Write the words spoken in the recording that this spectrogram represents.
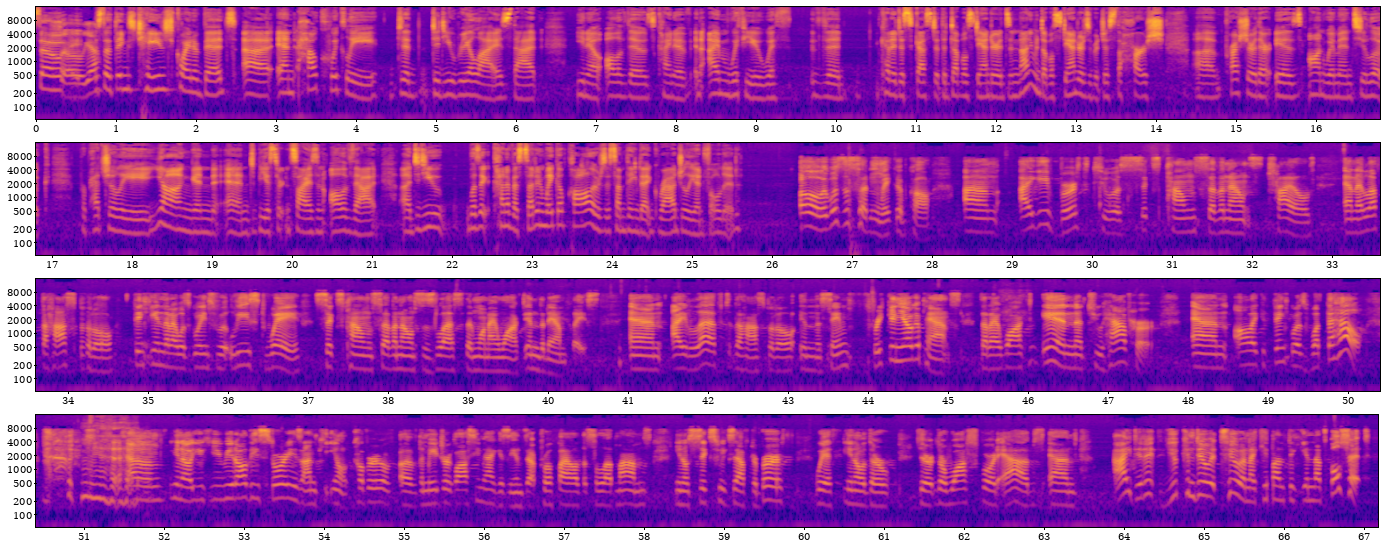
So, so, yeah. so things changed quite a bit. Uh, and how quickly did did you realize that you know all of those kind of? And I'm with you with the kind of discussed at the double standards and not even double standards, but just the harsh uh, pressure there is on women to look perpetually young and and be a certain size and all of that. Uh, did you was it kind of a sudden wake up call, or is it something that gradually unfolded? Oh, it was a sudden wake up call. Um, I gave birth to a six pound, seven ounce child, and I left the hospital thinking that I was going to at least weigh six pounds, seven ounces less than when I walked in the damn place. And I left the hospital in the same freaking yoga pants that I walked in to have her. And all I could think was, what the hell? um, you know, you, you read all these stories on, you know, cover of, of the major glossy magazines that profile the celeb moms, you know, six weeks after birth with, you know, their their their washboard abs and I did it, you can do it too. And I keep on thinking that's bullshit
